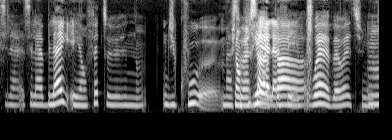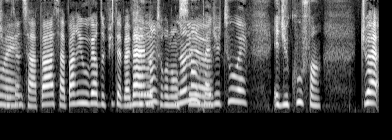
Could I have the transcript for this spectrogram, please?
c'est la, c'est la blague. Et en fait, euh, non. Du coup, euh, ma soirée, plus, elle a pas... fait. Ouais, bah ouais, tu, tu Ouais. m'étonnes. Ça a pas, ça a pas réouvert depuis, t'as pas Bah pu non. te relancer. Non, non, euh, pas du tout, ouais. Et du coup, enfin, tu vois,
